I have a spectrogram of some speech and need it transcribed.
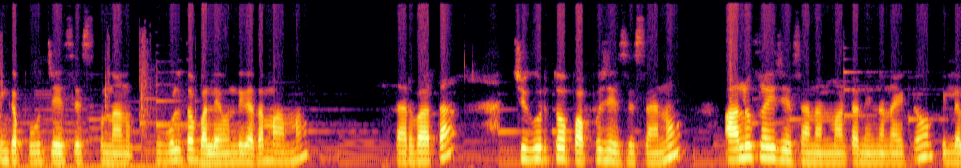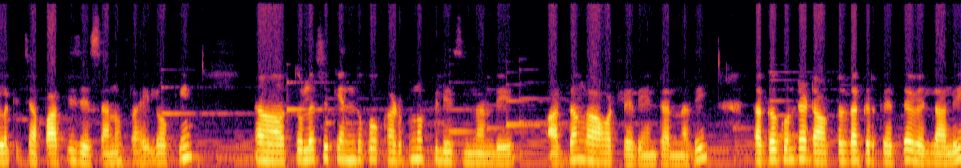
ఇంకా పూజ చేసేసుకున్నాను. పువ్వులతో భలే ఉంది కదా మా అమ్మ. తర్వాత చిగురుతో పప్పు చేసేసాను ఆలు ఫ్రై చేశాను అనమాట నిన్న నైట్. పిల్లలకి చపాతీ చేశాను ఫ్రైలోకి. తులసికి ఎందుకో కడుపు నొప్పి లేసిందండి. అర్థం కావట్లేదు ఏంటన్నది. తగ్గకుంటే డాక్టర్ దగ్గరికి అయితే వెళ్ళాలి.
